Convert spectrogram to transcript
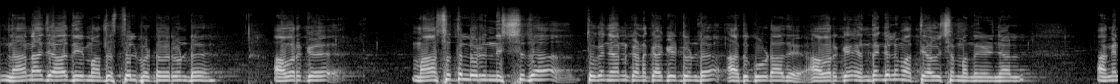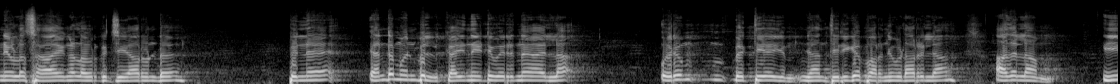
നാനാജാതി മതസ്ഥയിൽപ്പെട്ടവരുണ്ട് അവർക്ക് മാസത്തിൽ ഒരു നിശ്ചിത തുക ഞാൻ കണക്കാക്കിയിട്ടുണ്ട്. അതുകൂടാതെ അവർക്ക് എന്തെങ്കിലും അത്യാവശ്യം വന്നു കഴിഞ്ഞാൽ അങ്ങനെയുള്ള സഹായങ്ങൾ അവർക്ക് ചെയ്യാറുണ്ട്. പിന്നെ എന്റെ മുൻപിൽ കൈനീട്ടി വരുന്ന എല്ലാ ഒരു വ്യക്തിയെയും ഞാൻ തിരികെ പറഞ്ഞു വിടാറില്ല. അതെല്ലാം ഈ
